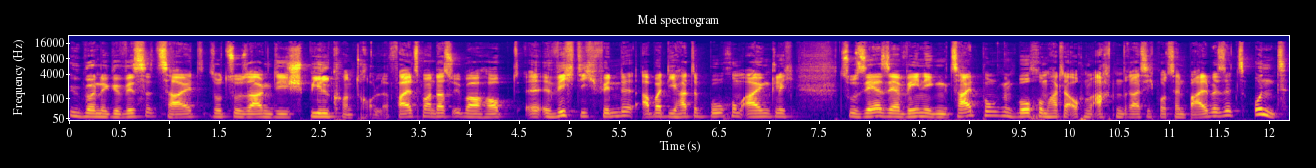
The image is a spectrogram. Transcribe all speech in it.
über eine gewisse Zeit sozusagen die Spielkontrolle, falls man das überhaupt äh, wichtig findet. Aber die hatte Bochum eigentlich zu sehr, sehr wenigen Zeitpunkten. Bochum hatte auch nur 38% Ballbesitz und,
